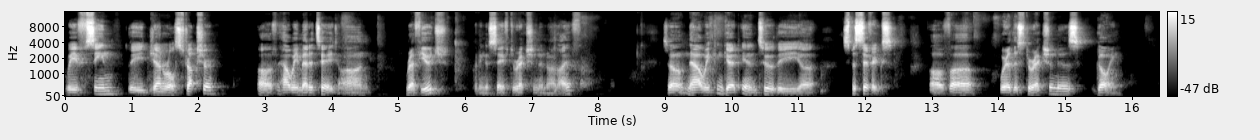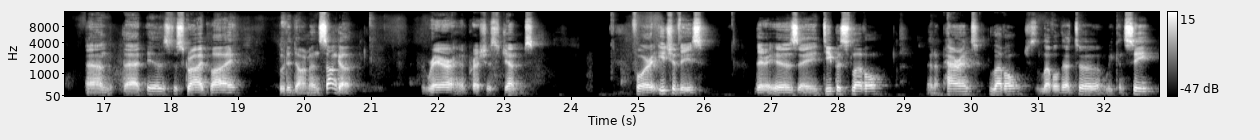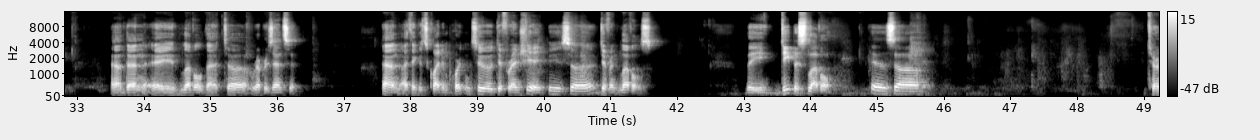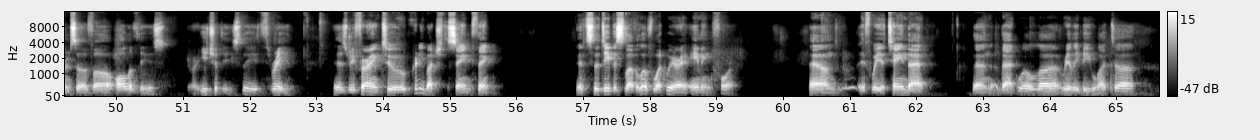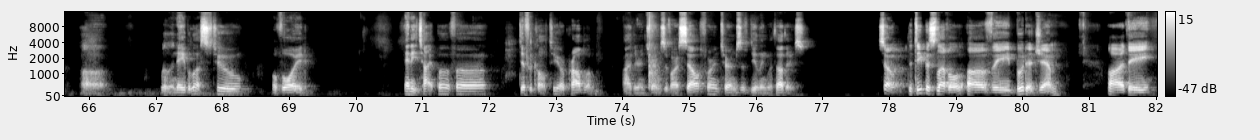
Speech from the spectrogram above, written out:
we've seen the general structure of how we meditate on refuge, putting a safe direction in our life. So now we can get into the uh, specifics of uh, where this direction is going. And that is described by Buddha, Dharma, and Sangha, rare and precious gems. For each of these, there is a deepest level, an apparent level, which is a level that uh, we can see, and then a level that uh, represents it. And I think it's quite important to differentiate these uh, different levels. The deepest level is, uh, in terms of uh, all of these, or each of these, the three, is referring to pretty much the same thing. It's the deepest level of what we are aiming for. And if we attain that, then that will uh, really be what uh, uh, will enable us to avoid any type of uh, difficulty or problem, either in terms of ourself or in terms of dealing with others. So, the deepest level of the Buddha gem are the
